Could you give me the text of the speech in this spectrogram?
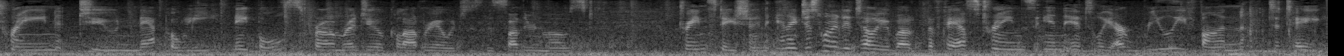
train to Napoli, Naples from Reggio Calabria, which is the southernmost train station. And I just wanted to tell you about the fast trains in Italy are really fun to take.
